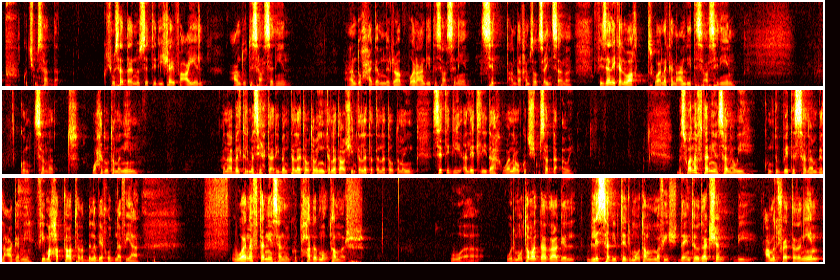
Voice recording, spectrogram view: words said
كنتش مصدق. كنتش مصدق إنه الست دي شايفة عيل عنده تسع سنين عنده حاجة من الرب وأنا عندي تسع سنين. ست عندها 95 سنة. في ذلك الوقت وأنا كان عندي تسع سنين كنت سنة 81 أنا قابلت المسيح تقريبا 83 23 3 83 الست دي قالت لي ده وأنا ما كنتش مصدق قوي. بس وأنا في تانية ثانوي كنت في بيت السلام بالعجمي في محطات ربنا بياخدنا فيها. وأنا في تانية ثانوي كنت حاضر مؤتمر. و... والمؤتمر ده الراجل لسه بيبتدي المؤتمر ما فيش ده introduction عملوا شوية ترانيم.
